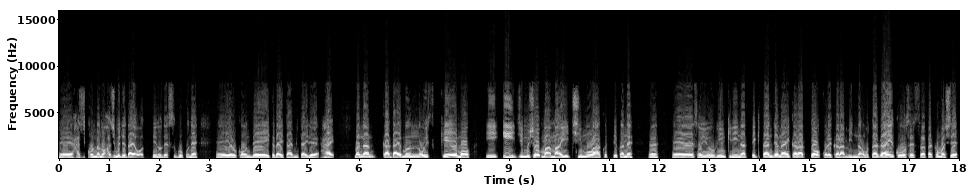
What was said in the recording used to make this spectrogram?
えー、はじ、こんなの初めてだよっていうのですごくね、えー、喜んでいただいたみたいで、はい。まあ、なんか、だいぶん、オイス系も、いい、いい事務所、まあまあ、いいチームワークっていうかね、うん、えー、そういう雰囲気になってきたんじゃないかなと、これからみんなお互いこう切磋琢磨して、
